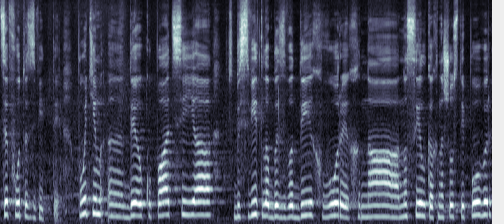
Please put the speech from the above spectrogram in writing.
це фото звідти. Потім е, деокупація. Без світла, без води, хворих на носилках на шостий поверх,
